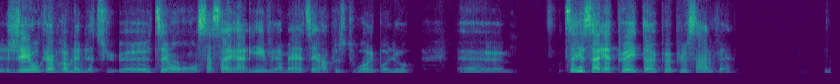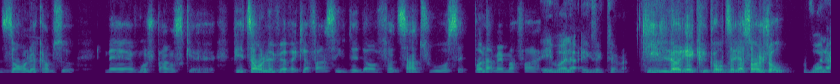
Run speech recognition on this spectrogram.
j'ai aucun problème là-dessus. Euh, tu sais, on, ça sert à rien vraiment. Tu sais, en plus, toi n'est pas là. Euh, tu sais, ça aurait pu être un peu plus enlevant. Disons-le comme ça. Mais moi, je pense que. Puis, tu sais, on l'a vu avec l'offensive des Dolphins. Sans vois, c'est pas la même affaire. Et voilà, exactement. Qui l'aurait cru qu'on dirait ça un jour? Voilà.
